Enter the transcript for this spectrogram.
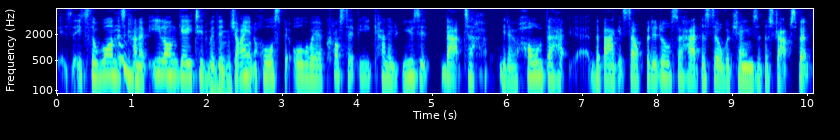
it's, it's the one that's kind of elongated with a Mhm. giant horsebit all the way across it that you kind of use it that to you know hold the the bag itself but it also had the silver chains and the straps. But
